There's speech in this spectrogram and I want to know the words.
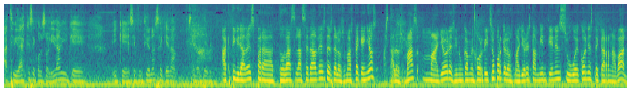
actividades que se consolidan y que y que si funcionan se quedan, se mantienen. Actividades para todas las edades, desde los más pequeños hasta los más mayores, y nunca mejor dicho, porque los mayores también tienen su hueco en este carnaval.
